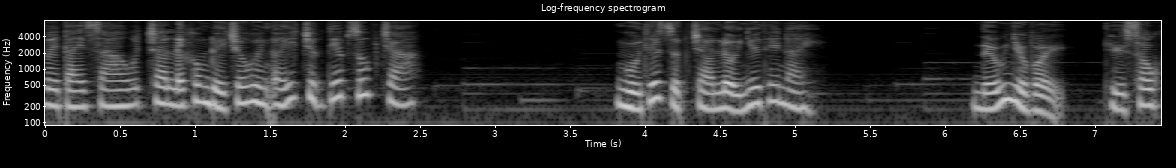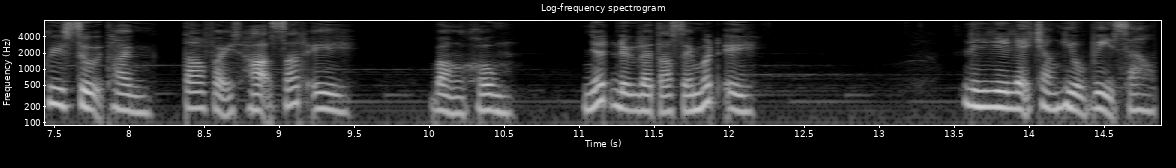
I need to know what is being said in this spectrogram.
vậy tại sao cha lại không để cho huynh ấy trực tiếp giúp cha? Ngô thiết dực trả lời như thế này. Nếu như vậy thì sau khi sự thành ta phải hạ sát y. Bằng không nhất định là ta sẽ mất y. Lily lại chẳng hiểu vì sao.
